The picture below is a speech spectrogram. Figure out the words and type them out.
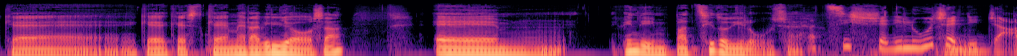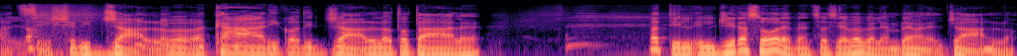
che, che- che- che è meravigliosa. E mm, quindi impazzito di luce. Impazzisce di luce e di giallo. Impazzisce di giallo, carico di giallo totale. Infatti il, il girasole penso sia proprio l'emblema del giallo.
